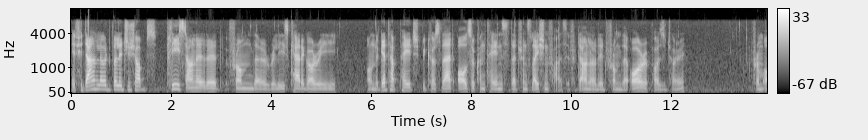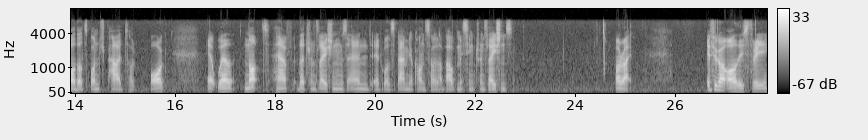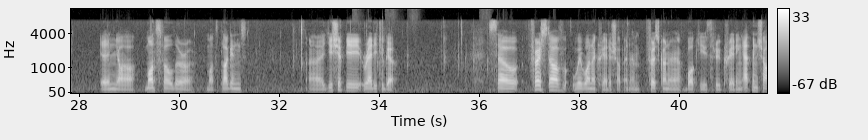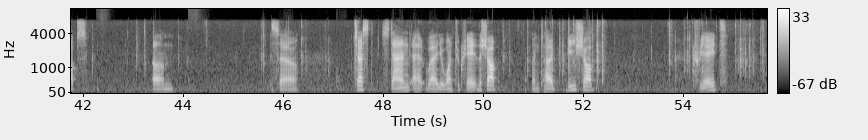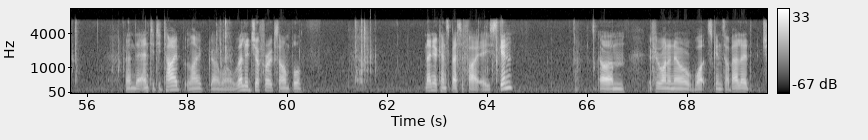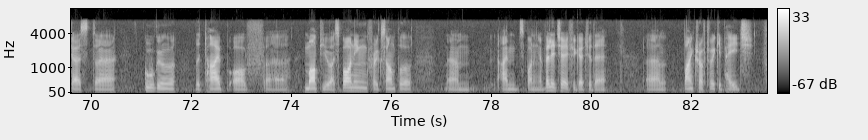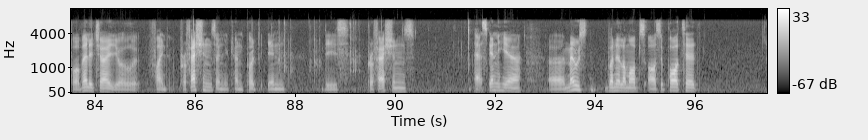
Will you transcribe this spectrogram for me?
if you download Villager Shops, please download it from the release category on the GitHub page because that also contains the translation files. If you download it from the Ore repository, from ore.spongepowered.org, it will not have the translations and it will spam your console about missing translations. Alright, if you got all these three in your mods folder or mods plugins, uh, you should be ready to go. So first off, we want to create a shop and I'm first going to walk you through creating admin shops um, so just stand at where you want to create the shop and type vshop create then the entity type like uh, well, villager for example. Then you can specify a skin. Um, if you want to know what skins are valid just uh, google the type of uh, mob you are spawning. For example, um, I'm spawning a villager. If you go to the uh, Minecraft wiki page for villager, you'll find professions and you can put in these professions as skin here. Uh, most vanilla mobs are supported,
